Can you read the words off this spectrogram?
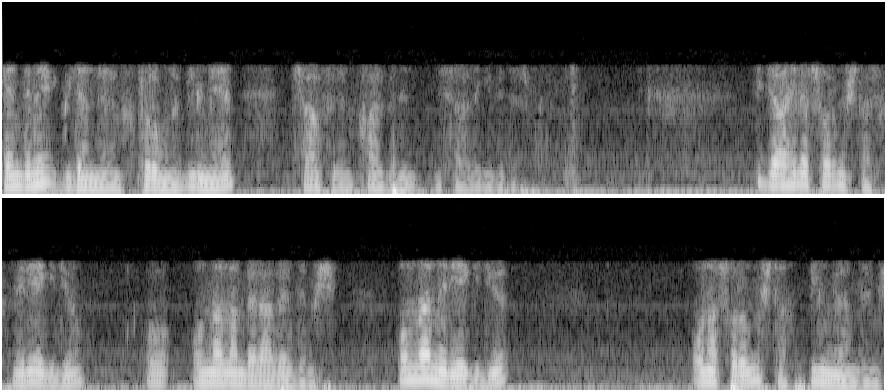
kendini güdenlerin durumunu bilmeyen kafirin kalbinin misali gibidir. Bir cahile sormuşlar. Nereye gidiyorsun? O onlarla beraber demiş. Onlar nereye gidiyor? Ona sorulmuş da bilmiyorum demiş.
